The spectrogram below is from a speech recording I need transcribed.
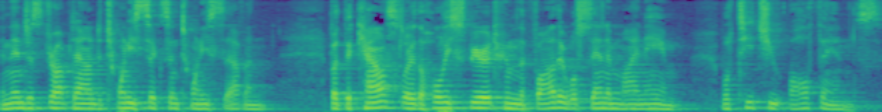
And then just drop down to 26 and 27. But the counselor, the Holy Spirit, whom the Father will send in my name, will teach you all things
